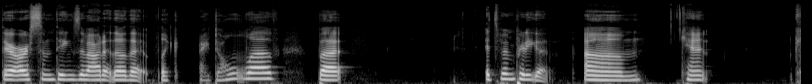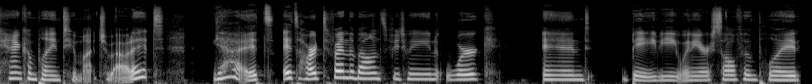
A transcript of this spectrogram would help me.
There are some things about it though that like I don't love, but it's been pretty good. Um can't can't complain too much about it. Yeah, it's it's hard to find the balance between work and baby when you're self-employed.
